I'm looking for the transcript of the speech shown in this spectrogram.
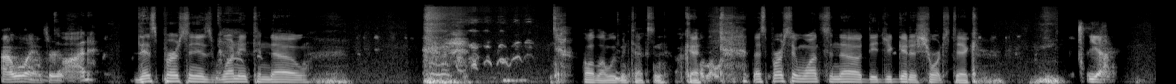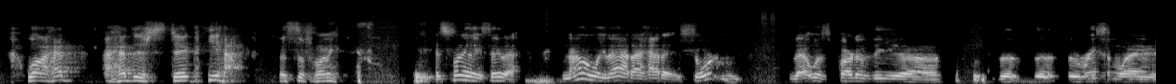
I will answer it. God. This person is wanting to know. Hold on, we've been texting. Okay. This person wants to know Did you get a short stick? Yeah. Well, I had I had this stick. Yeah, that's so funny. It's funny they say that. Not only that, I had it shortened. That was part of the uh, the, the the reason why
